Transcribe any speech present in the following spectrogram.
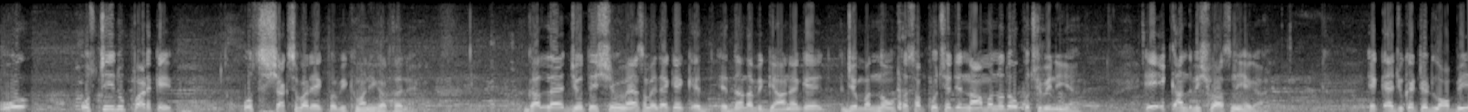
ਉਹ ਉਸ ਚੀਜ਼ ਨੂੰ ਪੜ੍ਹ ਕੇ ਉਸ ਸ਼ਖਸ ਬਾਰੇ ਇੱਕ ਭਵਿੱਖਬਾਣੀ ਕਰਦੇ ਨੇ। ਗੱਲ ਹੈ ਜੋਤਿਸ਼, ਮੈਂ ਸਮਝਦਾ ਕਿ ਇਦਾਂ ਦਾ ਵਿਗਿਆਨ ਹੈ ਕਿ ਜੇ ਮੰਨੋ ਤਾਂ ਸਭ ਕੁਝ ਹੈ, ਜੇ ਨਾ ਮੰਨੋ ਤਾਂ ਉਹ ਕੁਝ ਵੀ ਨਹੀਂ ਹੈ। ਇਹ ਇੱਕ ਅੰਧ ਵਿਸ਼ਵਾਸ ਨਹੀਂ ਹੈਗਾ। ਇੱਕ ਐਜੂਕੇਟਿਡ ਲੌਬੀ,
